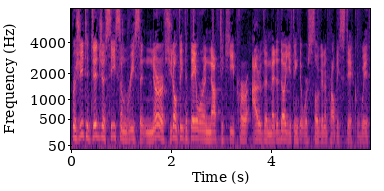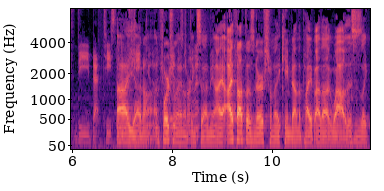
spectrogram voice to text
Brigitte did just see some recent nerfs. You don't think that they were enough to keep her out of the meta, though. You think that we're still going to probably stick with the Baptiste. Uh, yeah, I don't, unfortunately, I don't of think so. I mean, I, I thought those nerfs when they came down the pipe, I thought, wow, this is like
